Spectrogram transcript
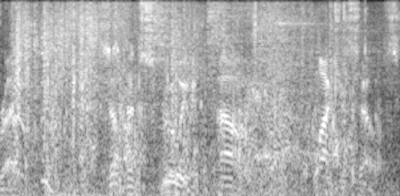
Right. Something's screwing at the power. Watch yourselves.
